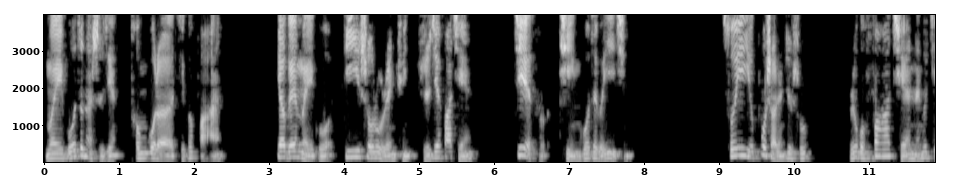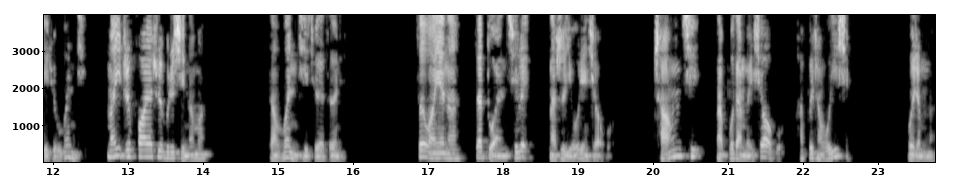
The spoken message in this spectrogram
美国这段时间通过了几个法案，要给美国低收入人群直接发钱，借此挺过这个疫情。所以有不少人就说，如果发钱能够解决问题，那一直发下去不就行了吗？但问题就在这里，这玩意呢，在短期内那是有点效果，长期那不但没效果，还非常危险。为什么呢？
